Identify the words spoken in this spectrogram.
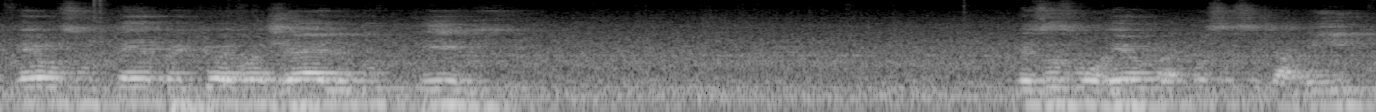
Vivemos um tempo em que o Evangelho do ter. Jesus morreu para que você seja rico.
